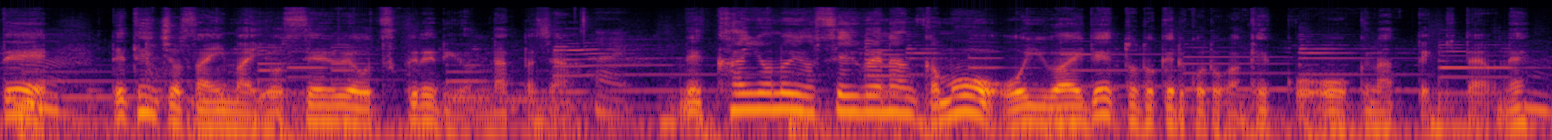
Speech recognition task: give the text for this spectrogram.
て、うん。で店長さん今寄せ植えを作れるようになったじゃん。はいで観葉の寄せ植えなんかもお祝いで届けることが結構多くなってきたよね、うん。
